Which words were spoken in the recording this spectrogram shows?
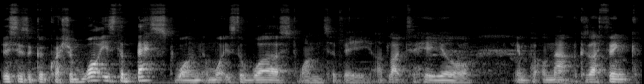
this is a good question. What is the best one and what is the worst one to be? I'd like to hear your input on that because I think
